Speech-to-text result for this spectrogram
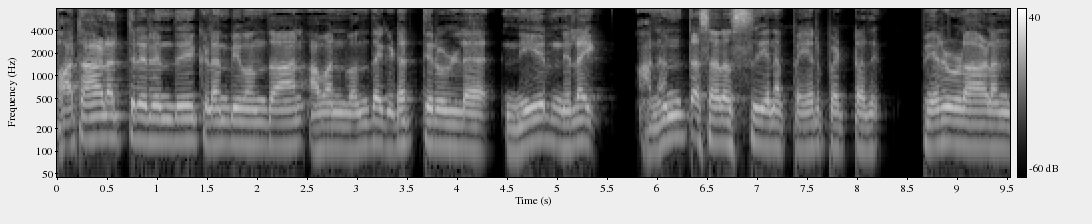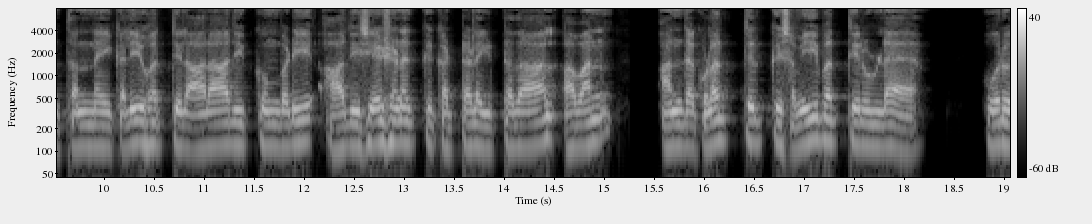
பாதாளத்திலிருந்து கிளம்பி வந்தான் அவன் வந்த இடத்திலுள்ள நீர்நிலை அனந்த சரசு எனப் பெயர் பெற்றது. பேருளாளன் தன்னை கலியுகத்தில் ஆராதிக்கும்படி ஆதிசேஷனுக்கு கட்டளையிட்டதால் அவன் அந்த குளத்திற்கு சமீபத்திலுள்ள ஒரு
